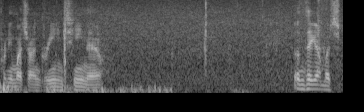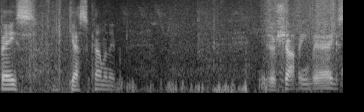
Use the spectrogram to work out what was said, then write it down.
pretty much on green tea now. Doesn't take up much space. Guests come coming. These are shopping bags.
